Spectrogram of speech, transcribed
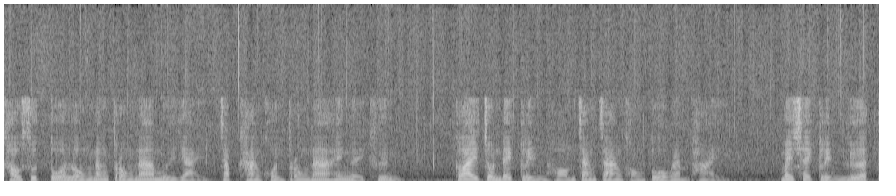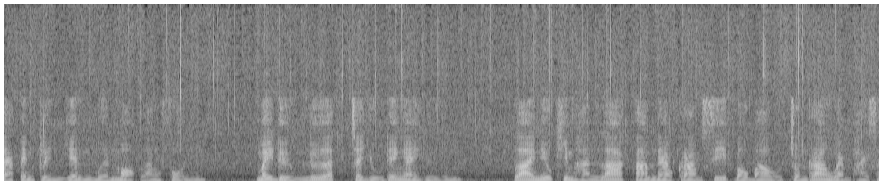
เขาซุดตัวลงนั่งตรงหน้ามือใหญ่ จับคางคนตรงหน้าให้เงยขึ้น ใกล้จนได้กลิ่นหอมจางๆของตัวแวมไพร์ไม่ใช่กลิ่นเลือดแต่เป็นกลิ่นเย็นเหมือนหมอกหลังฝน ไม่ดื่มเลือดจะอยู่ได้ไงหืม ปลายนิ้วคิมหันลากตามแนวกรามซีดเบาๆ จนร่างแวมไพร์ส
